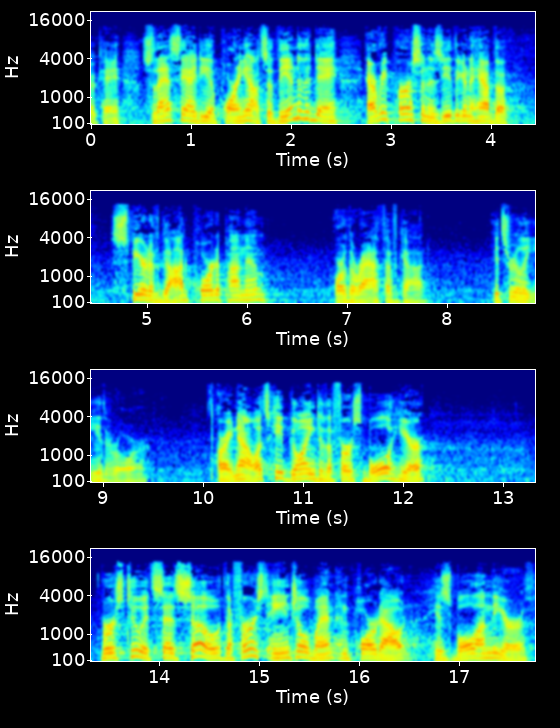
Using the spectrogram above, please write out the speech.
Okay? So that's the idea of pouring out. So at the end of the day, every person is either going to have the Spirit of God poured upon them or the wrath of God. It's really either or. All right, now let's keep going to the first bowl here. Verse 2, it says, So the first angel went and poured out his bowl on the earth,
